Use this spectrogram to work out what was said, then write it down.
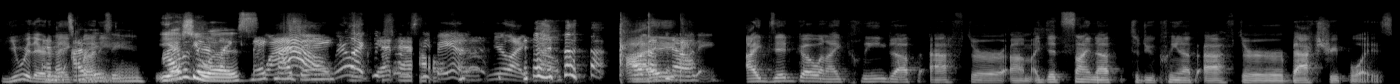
You were there to make I was- money. I Yes, she there, like, was. make my Wow, bank we were like, we get just want to see bands, and you're like, no. I no. I did go and I cleaned up after um, I did sign up to do cleanup after Backstreet Boys.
